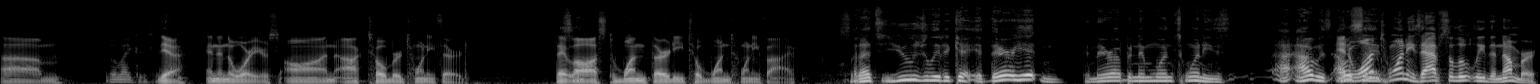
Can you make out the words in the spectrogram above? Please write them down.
Um, the Lakers. Game. yeah, and then the Warriors on October 23rd. They lost 130 to 125. So that's usually the case. If they're hitting and they're up in them 120s, I, I was. I And was saying- 120 is absolutely the number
